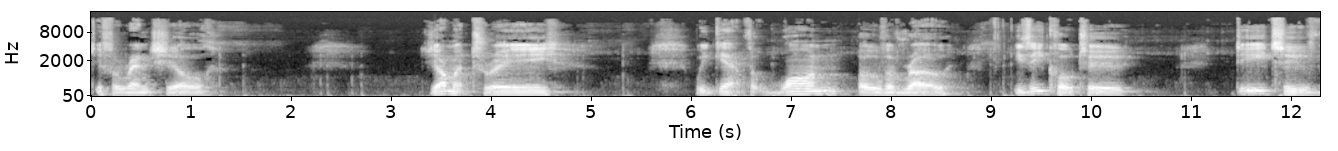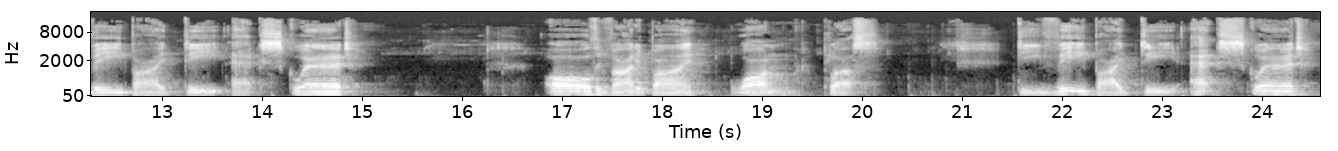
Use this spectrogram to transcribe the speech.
differential geometry, we get that 1 over rho is equal to d2v by dx squared all divided by 1 plus dv by dx squared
